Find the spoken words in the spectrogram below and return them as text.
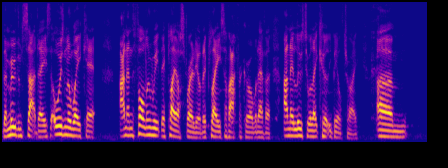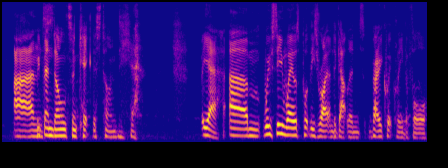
they moved them Saturdays, always an away kit. And then the following week they play Australia or they play South Africa or whatever, and they lose to a late Kurtley Beale try. Um, and Big Ben Donaldson kick this time. yeah. Yeah, um, we've seen Wales put these right under Gatland very quickly before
